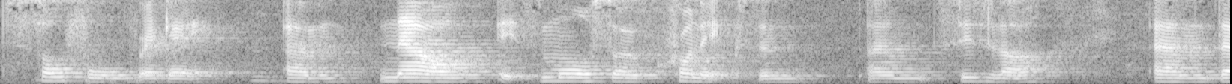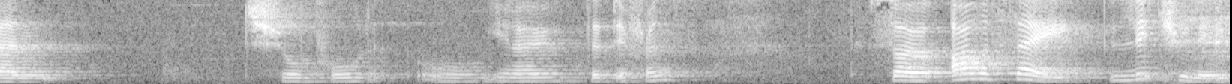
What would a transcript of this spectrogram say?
soulful reggae. Um, now it's more so Chronixx and um, Sizzla um, than Sean Paul, or you know the difference. So I would say, literally,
